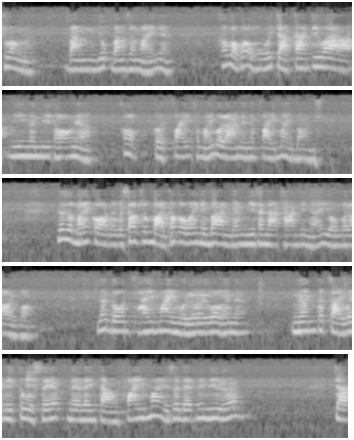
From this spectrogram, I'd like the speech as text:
ช่วง บางยุคบางสมัยเนี่ยเขาบอกว่าโอ้โหจากการที่ว่ามีเงินมีทองเนี่ย ก็เกิดไฟสมัยโบราณเนี่ยไฟไหม้บ้าน แล้วสมัยก่อนเนี่ยก็ทรัพย์สมบัติเขาก็ไว้ในบ้านกันมีธนาคารที่ไหนโยมก็เล่าให้บอกแล้วโดนไฟไหม้หมดเลยว่างั้นนะเงินก็ใส่ไว้ในตู้เซฟ ในอะไรต่างไฟไหม้เสด็จไม่มีเหลือจาก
